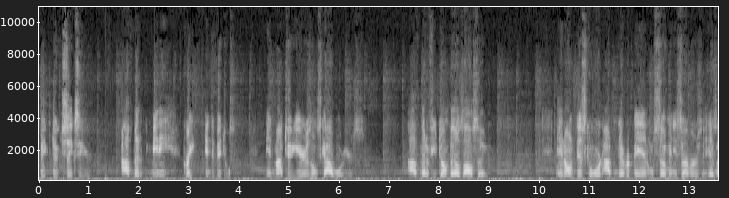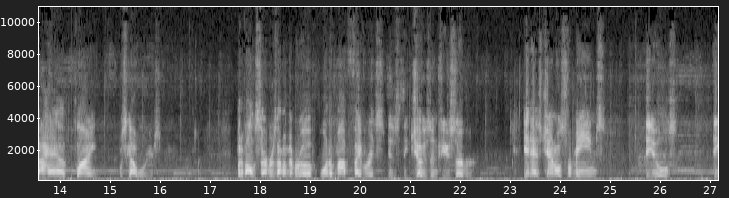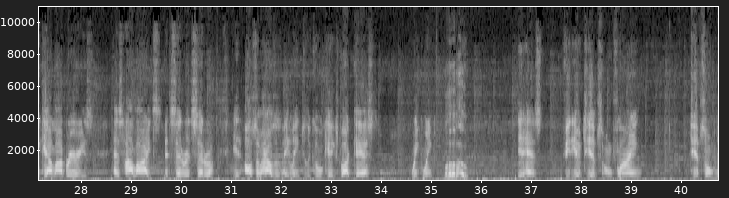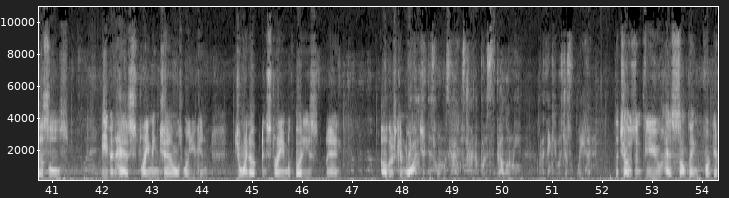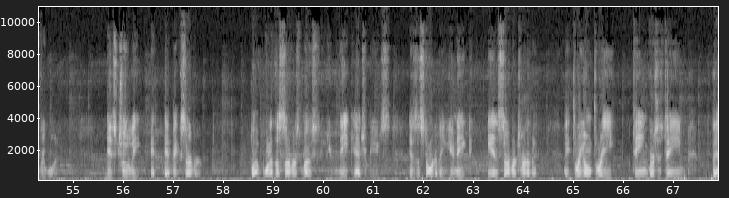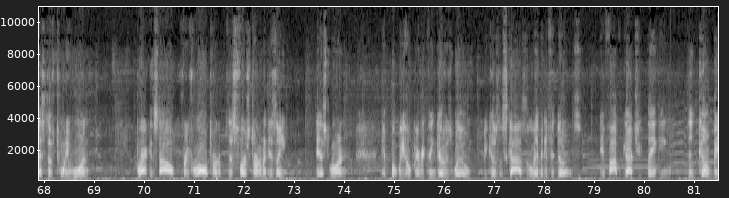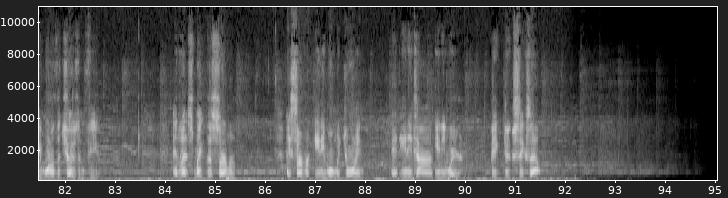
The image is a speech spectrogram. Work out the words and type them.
Duke Six here. I've met many great individuals in my two years on Sky Warriors. I've met a few dumbbells also. And on Discord, I've never been on so many servers as I have flying with Sky Warriors. But of all the servers I'm a member of, one of my favorites is the Chosen Few server. It has channels for memes, deals, decal libraries, has highlights, etc., etc. It also houses a link to the Cool Cakes podcast. Wink, wink. Whoa. It has video tips on flying, tips on missiles, even has streaming channels where you can join up and stream with buddies and others can watch. This homeless guy was trying to put a spell on me, but I think he was just waving. The Chosen Few has something for everyone. It's truly an epic server. Of the server's most unique attributes is the start of a unique in-server tournament. A three-on-three, team versus team, best of 21, bracket-style free-for-all tournament. This first tournament is a test run, and, but we hope everything goes well because the sky's the limit if it does. If I've got you thinking, then come be one of the chosen few. And let's make this server a server anyone would join at any time, anywhere. Big Duke 6 out.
